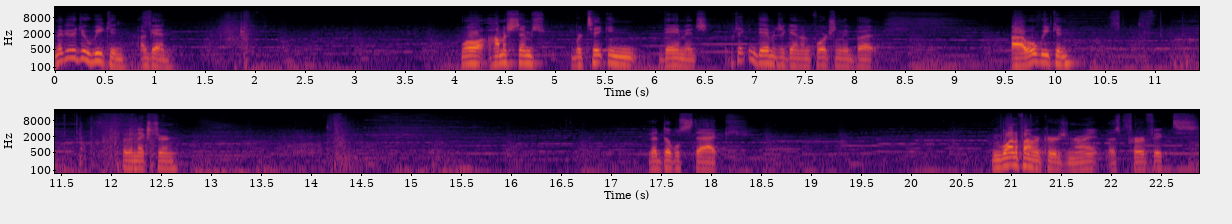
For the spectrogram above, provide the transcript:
Maybe we do weaken again. Well, how much damage? We're taking damage. We're taking damage again, unfortunately, but... Uh, we'll weaken. For the next turn. We got double stack. We want to find recursion, right? That's perfect.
